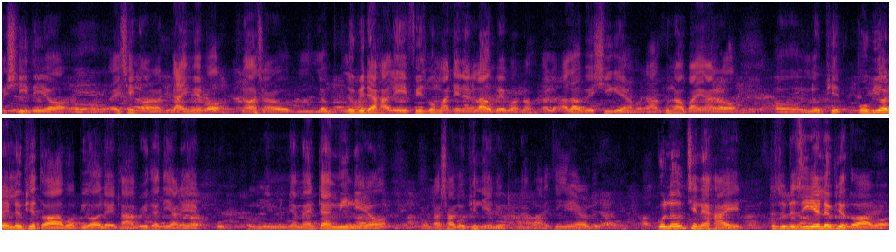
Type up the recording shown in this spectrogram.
မရှိသေးတော့ဟိုအဲ့ချိန်တော့ဒီတိုင်းပဲပေါ့နော်ကျွန်တော်ကျွန်တော်တို့လုတ်ဖြစ်တဲ့ဟာလေး Facebook မှာတင်တယ်လောက်ပဲပေါ့နော်အဲ့လိုအဲ့လောက်ပဲရှိခဲ့ရပါတော့ဒါခုနောက်ပိုင်းကတော့ဟိုလုတ်ဖြစ်ပို့ပြီးတော့လည်းလုတ်ဖြစ်သွားတာပေါ့ပြီးတော့လည်းဒါပရိသတ်တွေကလည်းဟိုမြန်မှန်းတမ်းမိနေတော့ဟိုတော့ရှောက်လုတ်ဖြစ်နေတယ်လို့ထင်တာပါအရင်ကတည်းကတော့လုတ်ပါတယ်ဟုတ်ကိုလုတ်ချင်တဲ့ဟာတွေတစုတစည်းရဲ့လုတ်ဖြစ်သွားတာပေါ့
